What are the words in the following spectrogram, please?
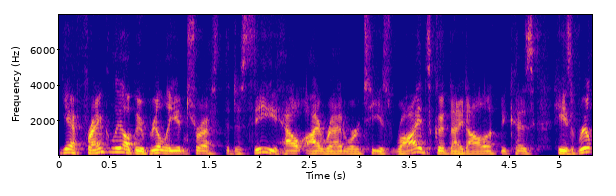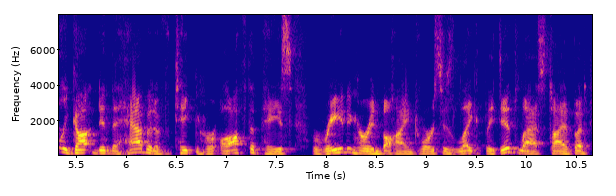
Yeah, frankly, I'll be really interested to see how Irad Ortiz rides Goodnight Olive because he's really gotten in the habit of taking her off the pace, rating her in behind horses like they did last time. But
